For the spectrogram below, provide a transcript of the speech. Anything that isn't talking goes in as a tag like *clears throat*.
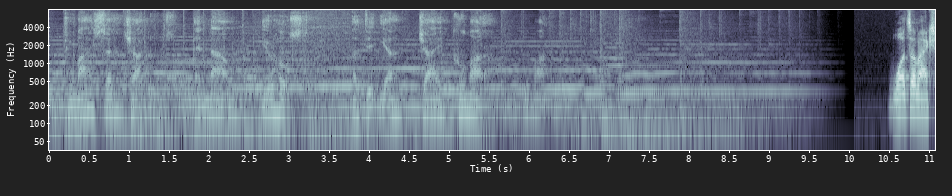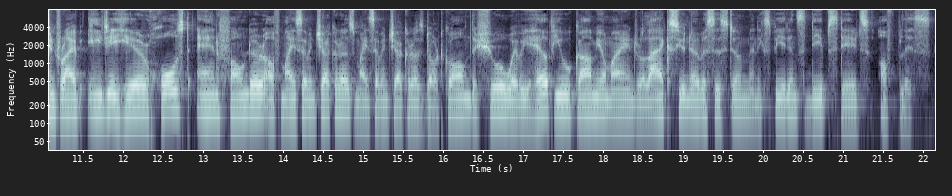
to My Seven Chakras. And now, your host, Aditya Jai Kumar. What's up, Action Tribe? AJ here, host and founder of My Seven Chakras, my7chakras.com, the show where we help you calm your mind, relax your nervous system, and experience deep states of bliss.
